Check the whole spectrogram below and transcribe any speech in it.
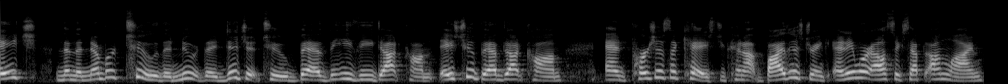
H and then the number two, the new, the digit two, bev, B-E-V.com, H2bev.com, and purchase a case. You cannot buy this drink anywhere else except online.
